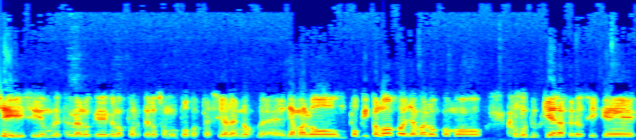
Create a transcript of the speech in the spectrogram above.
Sí, sí, hombre, está claro que, los porteros somos un poco especiales, ¿no? Eh, llámalo un poquito loco, llámalo como, como tú quieras, pero sí que,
